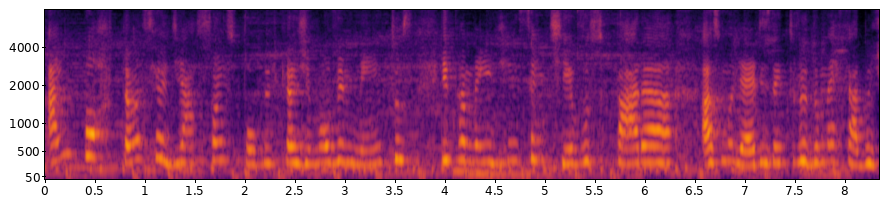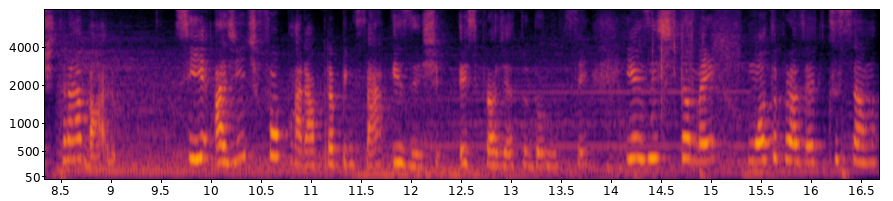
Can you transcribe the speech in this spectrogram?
a importância de ações públicas, de movimentos e também de incentivos para as mulheres dentro do mercado de trabalho. Se a gente for parar para pensar, existe esse projeto de Si e existe também um outro projeto que se chama,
